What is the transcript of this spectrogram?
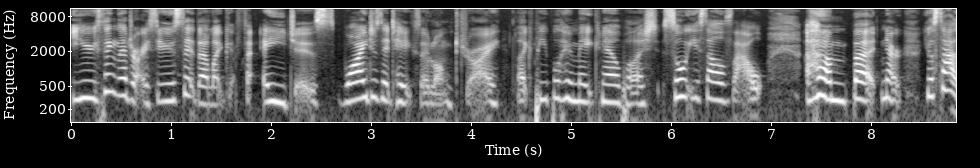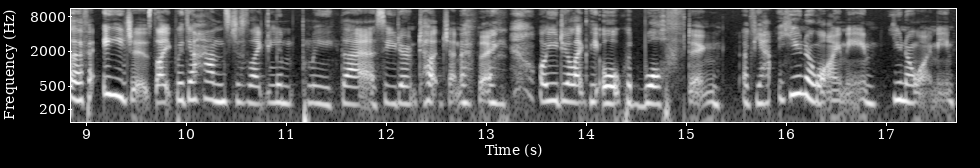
you think they're dry, so you sit there like for ages. Why does it take so long to dry? Like people who make nail polish, sort yourselves out. Um, but no, you're sat there for ages, like with your hands just like limply there, so you don't touch anything, or you do like the awkward wafting of your. You know what I mean. You know what I mean.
